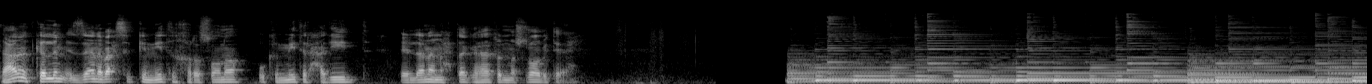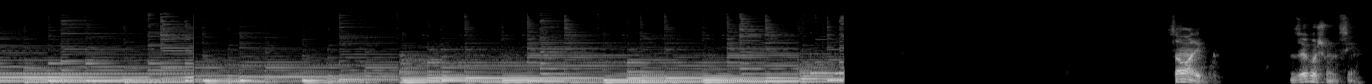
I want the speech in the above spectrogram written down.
تعال نتكلم إزاي أنا بحسب كمية الخرسانة وكمية الحديد اللي أنا محتاجها في المشروع بتاعي. السلام عليكم. ازيكم يا باشمهندسين؟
